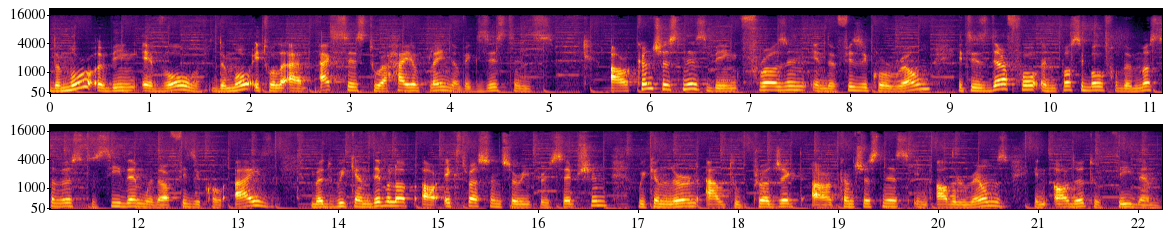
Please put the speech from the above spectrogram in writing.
The more a being evolves, the more it will have access to a higher plane of existence. Our consciousness being frozen in the physical realm, it is therefore impossible for the most of us to see them with our physical eyes, but we can develop our extrasensory perception, we can learn how to project our consciousness in other realms in order to see them.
